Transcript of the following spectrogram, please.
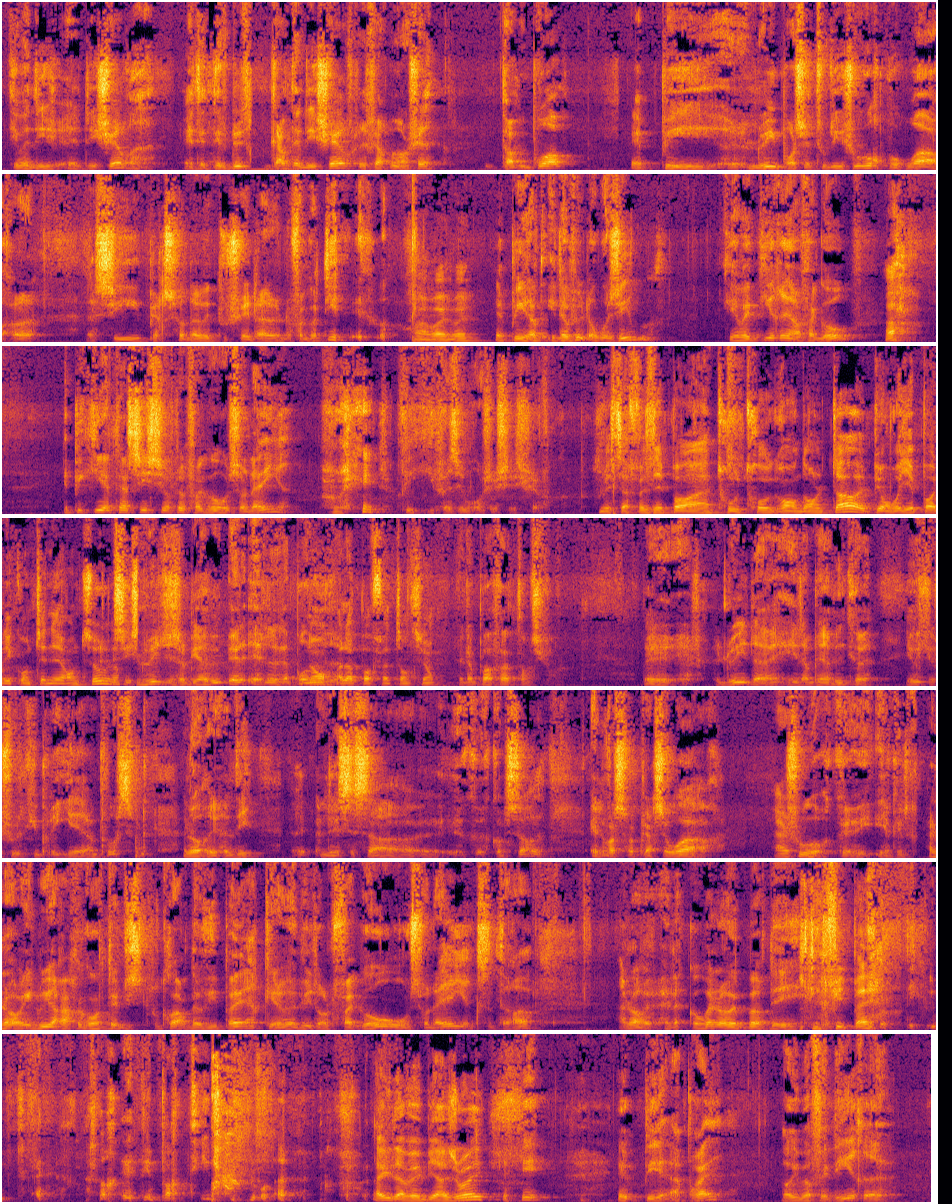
qui avait des, des chèvres, était venue garder des chèvres, les faire manger dans le bois. Et puis, euh, lui, il passait tous les jours pour voir euh, si personne avait touché la- le fagotier. Ah ouais, ouais. Et puis, il a, il a vu la voisine qui avait tiré un fagot, Ah, et puis qui était assis sur le fagot au soleil, oui. puis qui faisait manger ses chèvres. Mais ça faisait pas un trou trop grand dans le tas, et puis on voyait pas les containers en dessous, non Si lui, j'ai bien vu. Elle, elle, elle a pas Non, elle a pas fait attention. Elle n'a pas fait attention. Mais lui, il a, il a bien vu qu'il y avait quelque chose qui brillait un peu. Alors il a dit, laissez ça euh, comme ça, elle va se percevoir un jour qu'il y a quelque... Alors il lui a raconté l'histoire de vipère qu'il avait vu dans le fagot, au soleil, etc. Alors elle a quand même avait peur des... Des vipères. Alors elle était partie plus loin. Ah, il avait bien joué. Et, et puis après, bon, il m'a fait dire, euh,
